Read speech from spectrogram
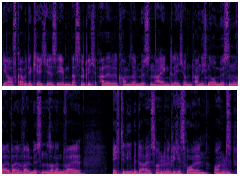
die Aufgabe der Kirche ist eben, dass wirklich alle willkommen sein müssen eigentlich. Und auch nicht nur müssen, weil, weil, weil müssen, sondern weil echte Liebe da ist und mhm. wirkliches Wollen. Und mhm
